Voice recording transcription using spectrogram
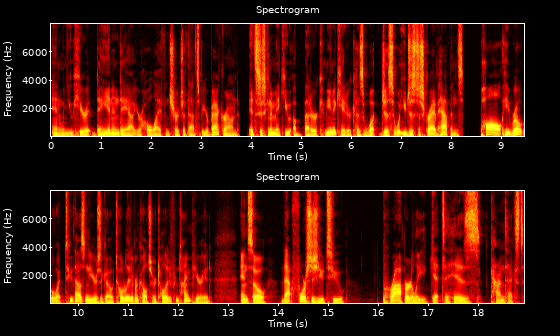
And when you hear it day in and day out your whole life in church, if that's your background, it's just going to make you a better communicator because what just what you just described happens. Paul, he wrote what 2000 years ago, totally different culture, totally different time period. And so that forces you to properly get to his context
